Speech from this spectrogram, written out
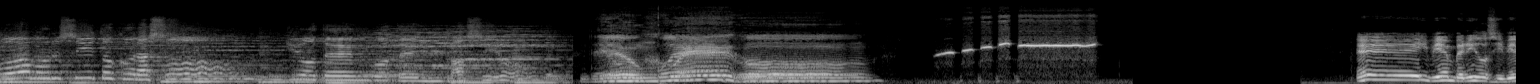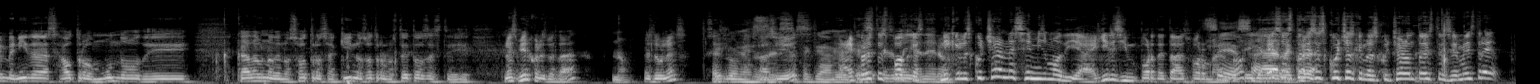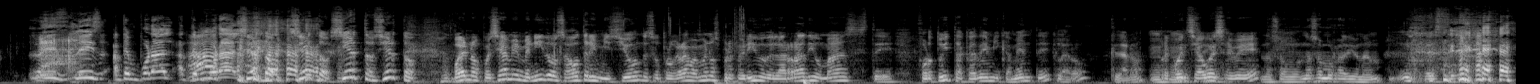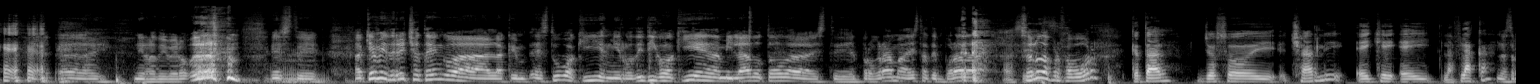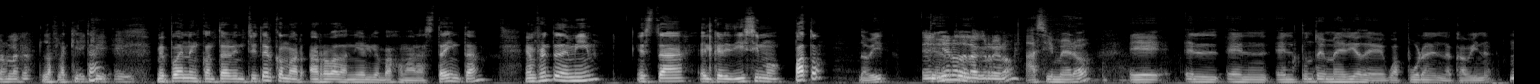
Amorcito corazón, yo tengo tentación de un juego. Hey, bienvenidos y bienvenidas a otro mundo de cada uno de nosotros aquí, nosotros los tetos, este, no es miércoles, ¿verdad? No. ¿Es lunes? Es lunes, Así es. efectivamente. Ay, pero este es, Es podcast. mañanero. Ni que lo escucharan ese mismo día. Aquí les importa de todas formas, Sí, ¿no? sí, ya, Esos recuerda. tres escuchas que nos escucharon todo este semestre. Liz, Liz, atemporal, atemporal. Ah, cierto, cierto, cierto, cierto. Bueno, pues sean bienvenidos a otra emisión de su programa menos preferido de la radio, más este fortuita académicamente, claro. Claro. Frecuencia USB. No somos, no somos Radio Nam. Ay, ni Radio Ibero. Este, aquí a mi derecha tengo a la que estuvo aquí en mi rodillo, digo, aquí en- a mi lado todo este, el programa de esta temporada. Así Saluda, es. por favor, ¿Qué tal? Yo soy Charlie, a.k.a. La Flaca, nuestra placa. La Flaquita. AKA. Me pueden encontrar en Twitter como ar- arroba daniel-maras30. Enfrente de mí está el queridísimo Pato. David. El lleno de la Guerrero. Así mero. Eh, el, el, el punto y medio de guapura en la cabina.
